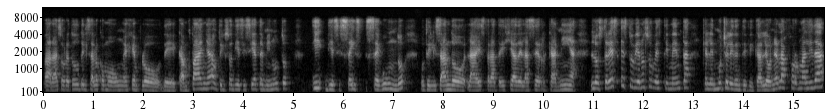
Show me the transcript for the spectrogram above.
para sobre todo utilizarlo como un ejemplo de campaña. Utilizó 17 minutos y 16 segundos, utilizando la estrategia de la cercanía. Los tres estuvieron su vestimenta que les mucho le identifica. Leonel la formalidad,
